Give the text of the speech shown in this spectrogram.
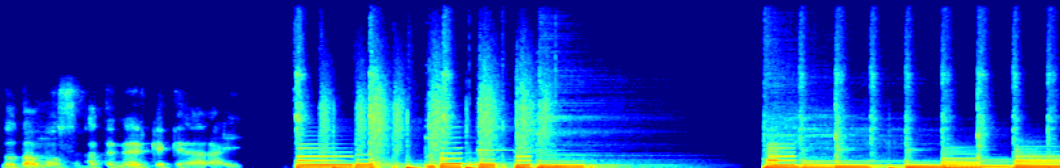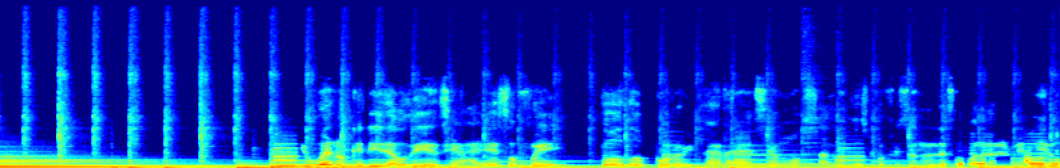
nos vamos a tener que quedar ahí. Y bueno, querida audiencia, eso fue todo por hoy. Le agradecemos a los dos profesionales por haber venido.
